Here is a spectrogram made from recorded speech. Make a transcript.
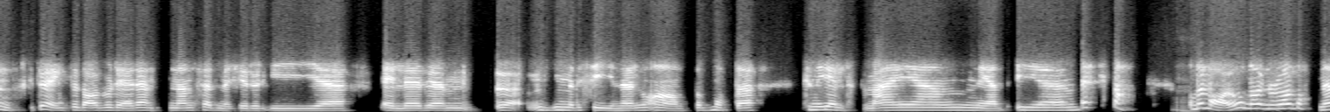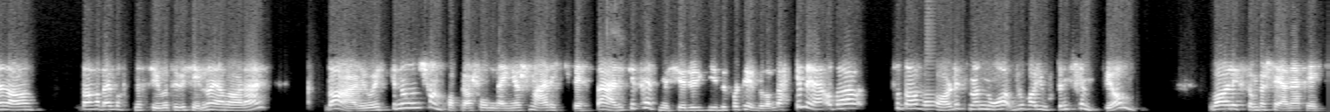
ønsket jo egentlig da å vurdere enten en fedmekirurgi eh, eller medisiner eller noe annet som på en måte kunne hjelpe meg ned i vekt. da. Mm. Og det var jo, når, du har gått ned da, da hadde jeg gått ned 27 kg når jeg var der, da er det jo ikke noen slankeoperasjon lenger som er riktig. Da er det ikke fedmekirurgi du får tilbud om. Det er ikke det. Da, så da var det liksom at nå, du har gjort en kjempejobb, var liksom beskjeden jeg fikk.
